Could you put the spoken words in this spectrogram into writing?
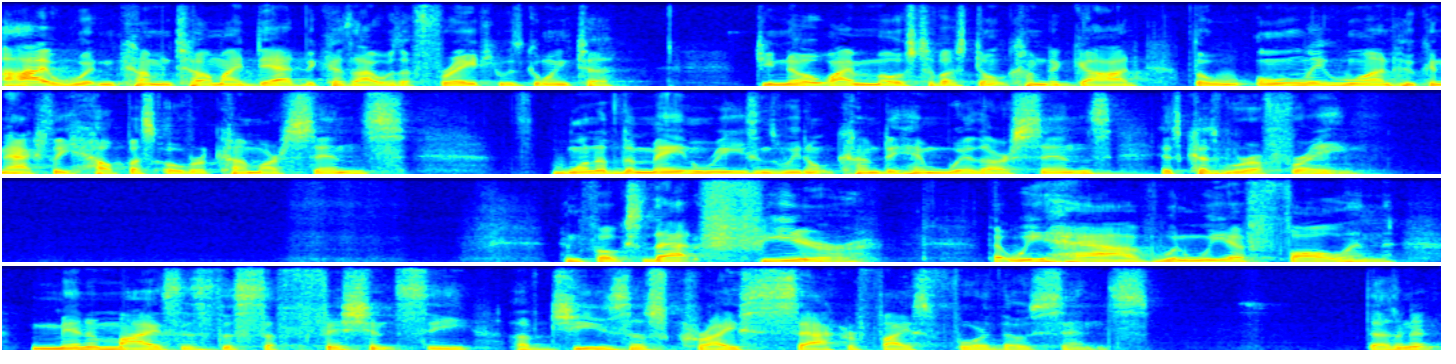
I wouldn't come and tell my dad because I was afraid he was going to. Do you know why most of us don't come to God? The only one who can actually help us overcome our sins, one of the main reasons we don't come to him with our sins is because we're afraid. And, folks, that fear that we have when we have fallen minimizes the sufficiency of Jesus Christ's sacrifice for those sins. Doesn't it?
